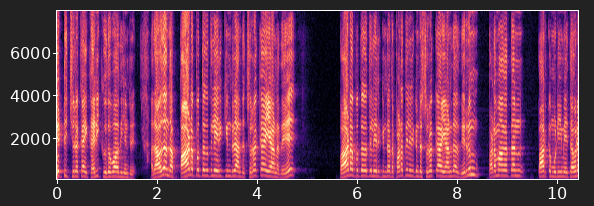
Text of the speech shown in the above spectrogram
ஏட்டுச் சுரக்காய் கறிக்கு உதவாது என்று. அதாவது அந்த பாடப்புத்தகத்தில் இருக்கின்ற அந்த சுரக்காயானது பாடப்புத்தகத்தில் இருக்கின்ற அந்த படத்தில் இருக்கின்ற சுரக்காயானது அது வெறும் படமாகத்தான் பார்க்க முடியுமே தவிர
